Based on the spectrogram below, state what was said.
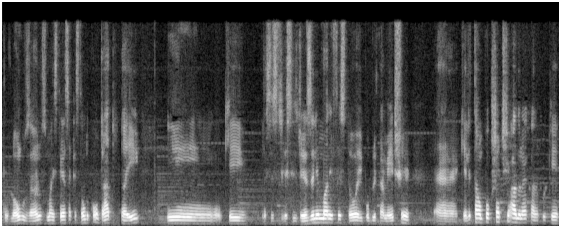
por longos anos, mas tem essa questão do contrato aí e que esses, esses dias ele manifestou aí publicamente é, que ele tá um pouco chateado, né, cara, porque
